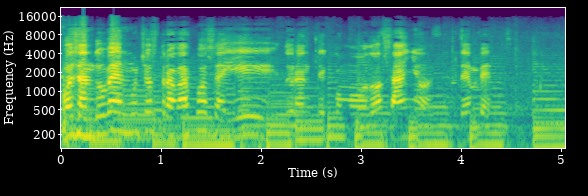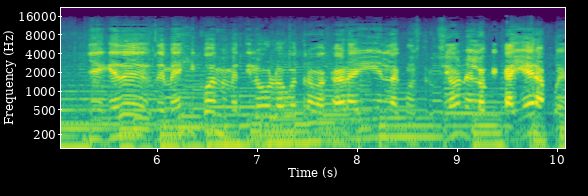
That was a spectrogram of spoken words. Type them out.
Pues anduve en muchos trabajos ahí durante como dos años en Denver. Llegué de, México y me metí luego, luego a trabajar ahí en la construcción, en lo que cayera, pues,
